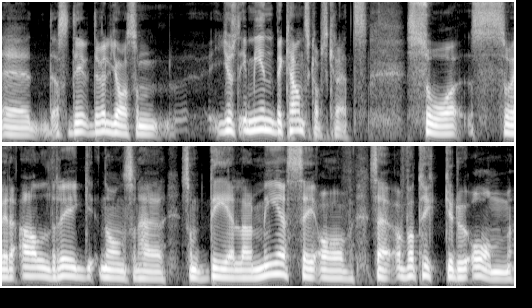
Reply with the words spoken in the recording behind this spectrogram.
Eh, alltså det, det är väl jag som... Just i min bekantskapskrets så, så är det aldrig någon sån här som delar med sig av så här, vad tycker du om?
